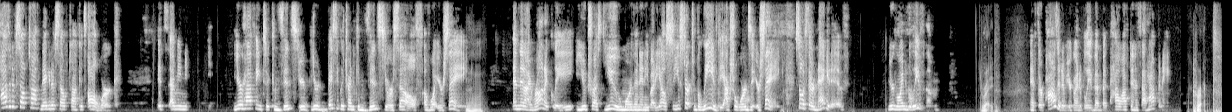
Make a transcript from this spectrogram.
positive self talk, negative self talk, it's all work. It's, I mean, you're having to convince, you're, you're basically trying to convince yourself of what you're saying. Mhm. And then ironically, you trust you more than anybody else. So you start to believe the actual words that you're saying. So if they're negative, you're going to believe them. Right. And if they're positive, you're going to believe them. But how often is that happening? Correct.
